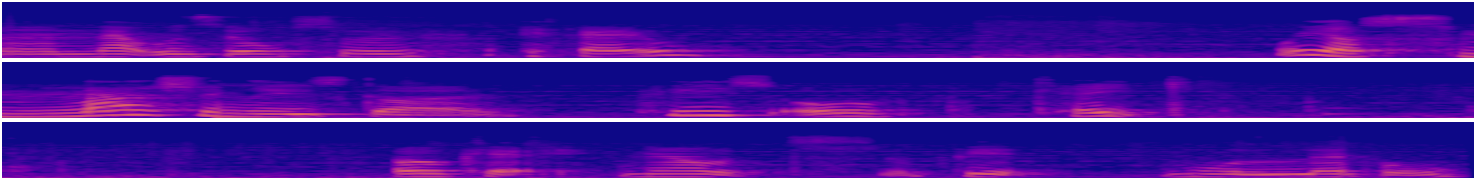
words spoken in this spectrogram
And that was also a fail. We are smashing these guys. Piece of cake. Okay, now it's a bit more level.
